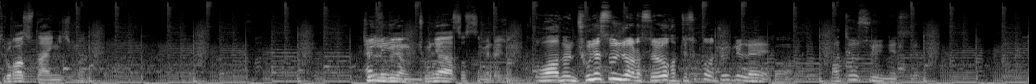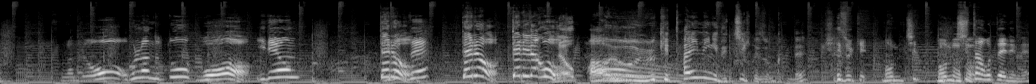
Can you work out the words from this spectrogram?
들어가서 다행이지만. 빨리. 그냥 조냐 썼으면 레전드. 와, 난 조냐 쓰는 줄 알았어요. 갑자기 속도가 줄길래 그러니까. 마테우스 유니스. 홀란드, 오, 홀란드 또와 2대 0. 때려 네? 때려 때리라고. 아유 어우. 왜 이렇게 타이밍이 늦지 계속 근데? 계속 이렇게 멈칫 멈칫하고 때리네.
